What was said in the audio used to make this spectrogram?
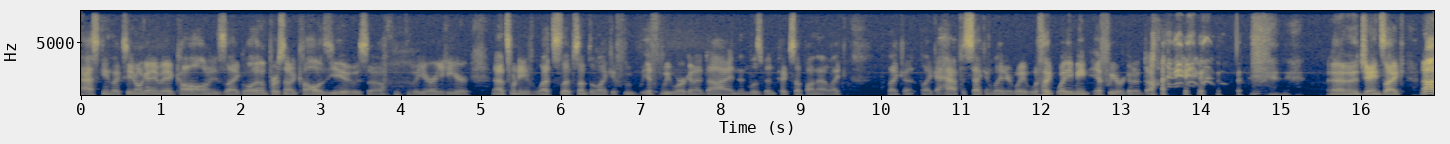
asking like, so you don't get anybody to call? And he's like, well, the only person I'd call is you. So, but you're right here. And that's when he lets slip something like, if we if we were gonna die, and then Lisbon picks up on that like like a like a half a second later. Wait, like what do you mean if we were gonna die? And then Jane's like, "No,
